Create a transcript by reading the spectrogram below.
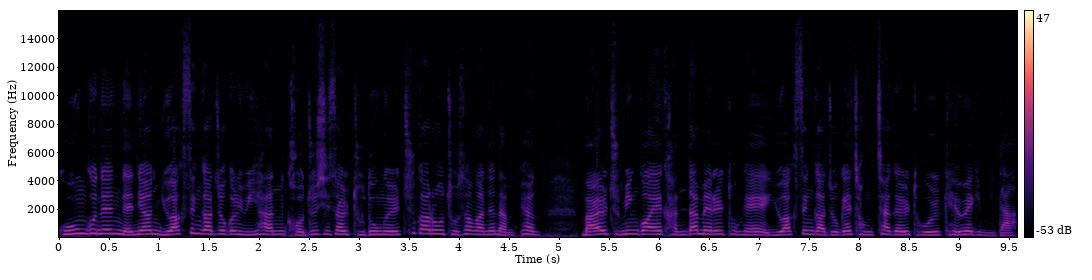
고흥구는 내년 유학생 가족을 위한 거주시설 두 동을 추가로 조성하는 한편 마을 주민과의 간담회를 통해 유학생 가족의 정착을 도울 계획입니다.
